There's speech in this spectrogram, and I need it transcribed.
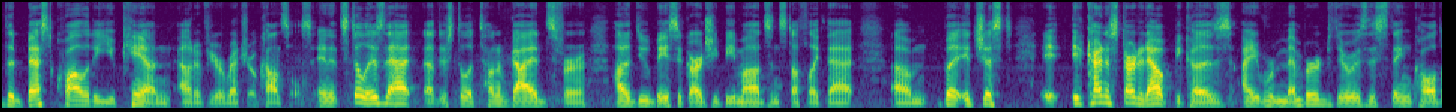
the best quality you can out of your retro consoles and it still is that uh, there's still a ton of guides for how to do basic rgb mods and stuff like that um, but it just it, it kind of started out because i remembered there was this thing called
